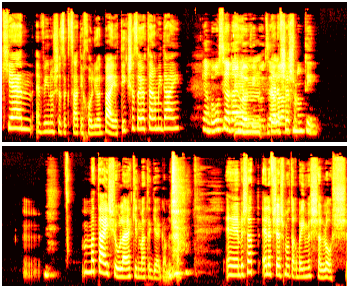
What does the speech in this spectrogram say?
כן, הבינו שזה קצת יכול להיות בעייתי כשזה יותר מדי. כן, ברוסיה עדיין לא אמ, הבינו את זה, אבל ב-1600 אנחנו נמתין. מתישהו אולי הקדמה תגיע גם לשם. אה, בשנת 1643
